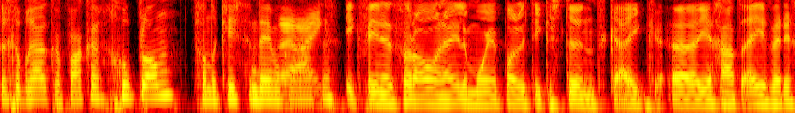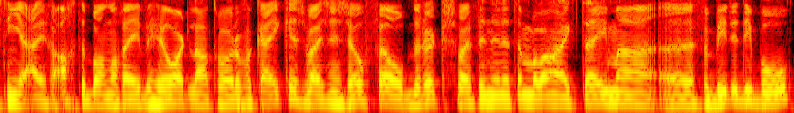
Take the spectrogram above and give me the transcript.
de gebruiker pakken. Goed plan van de Christen-Democraten? Ja, ik, ik, vind het vooral een hele mooie politieke stunt. Kijk, uh, je gaat even richting je eigen achterban nog even heel hard laten horen van... kijk eens, wij zijn zo fel op drugs, wij vinden het een belangrijk thema... Uh, verbieden die boel.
